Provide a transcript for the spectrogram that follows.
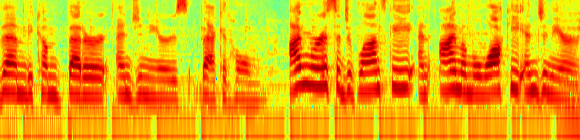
them become better engineers back at home. I'm Marissa Jablonski and I'm a Milwaukee engineer.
